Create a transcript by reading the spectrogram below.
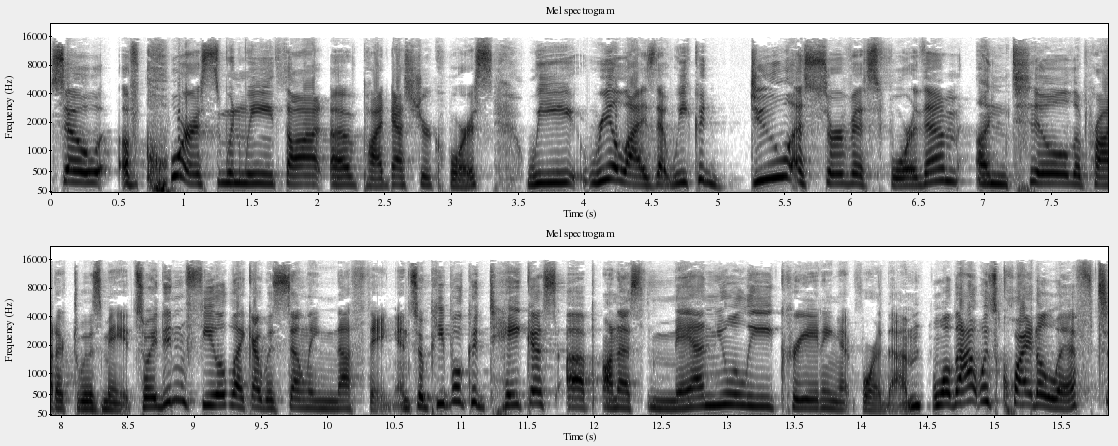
So, of course, when we thought of Podcast Your Course, we realized that we could do a service for them until the product was made. So I didn't feel like I was selling nothing. And so people could take us up on us manually creating it for them. Well, that was quite a lift,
